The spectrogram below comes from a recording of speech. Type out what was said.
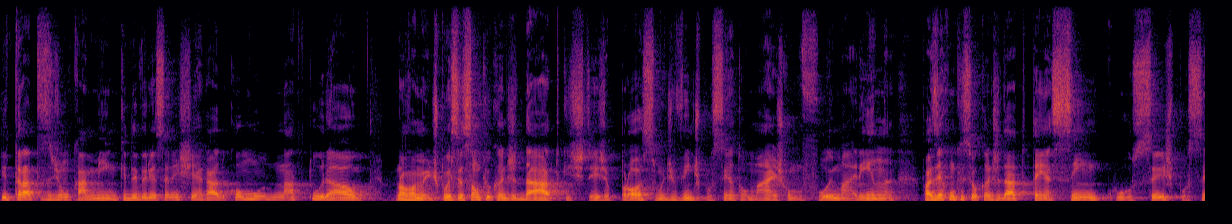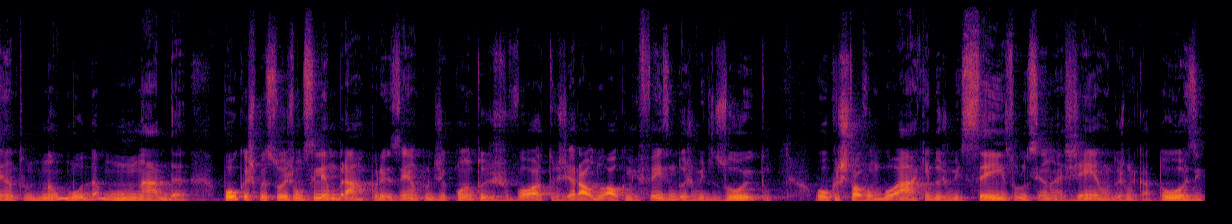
E trata-se de um caminho que deveria ser enxergado como natural, Novamente, com exceção que o candidato que esteja próximo de 20% ou mais, como foi Marina, fazer com que seu candidato tenha 5 ou 6% não muda nada. Poucas pessoas vão se lembrar, por exemplo, de quantos votos Geraldo Alckmin fez em 2018, ou Cristóvão Buarque em 2006, ou Luciana Genro em 2014,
